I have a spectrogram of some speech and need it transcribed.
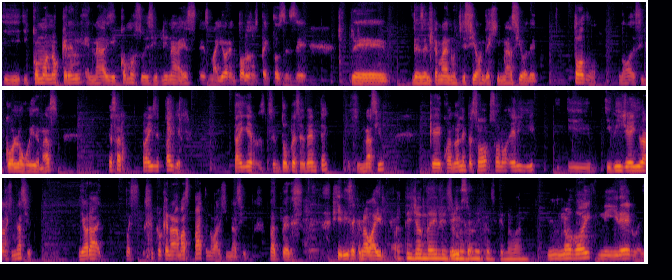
y, y, cómo no creen en nadie, cómo su disciplina es, es mayor en todos los aspectos, desde, de, desde el tema de nutrición, de gimnasio, de todo, ¿no? De psicólogo y demás, es a raíz de Tiger. Tiger sentó un precedente de gimnasio que cuando él empezó, solo él y, y, y BJ iban al gimnasio. Y ahora pues creo que nada más Pat no va al gimnasio, Pat Pérez, y dice que no va a ir. Pat y John Daly son los únicos que no van. No voy ni iré, güey.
